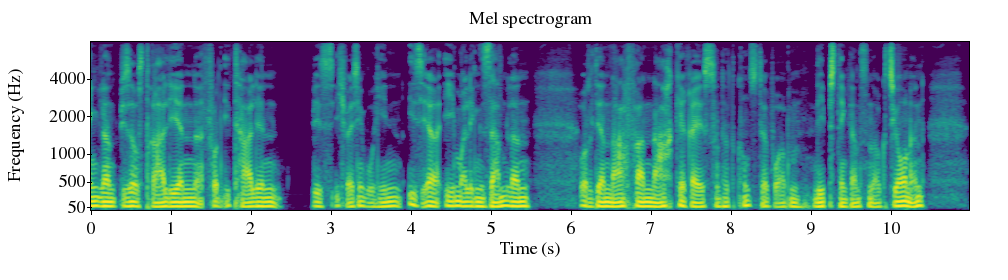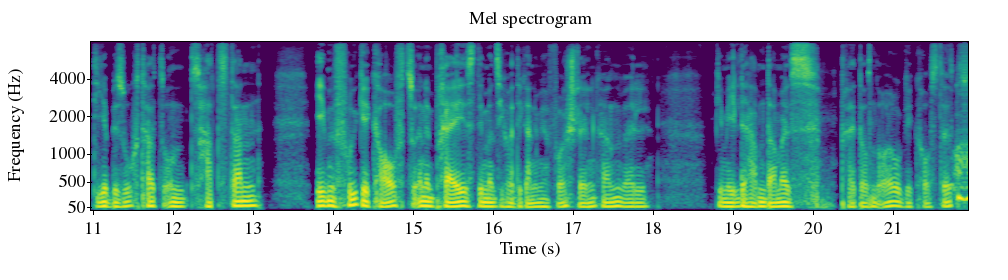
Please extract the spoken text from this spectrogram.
England bis Australien, von Italien bis ich weiß nicht wohin, ist er ehemaligen Sammlern oder deren Nachfahren nachgereist und hat Kunst erworben, nebst den ganzen Auktionen, die er besucht hat und hat dann eben früh gekauft zu einem Preis, den man sich heute gar nicht mehr vorstellen kann, weil Gemälde haben damals 3000 Euro gekostet. Oh,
